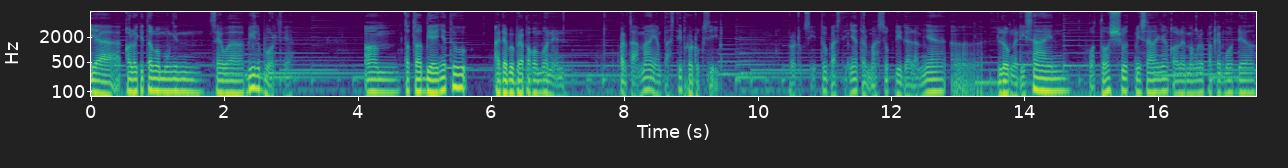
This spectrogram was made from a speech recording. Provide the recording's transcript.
ya kalau kita ngomongin sewa billboard ya um, total biayanya tuh ada beberapa komponen. Pertama yang pasti produksi. Produksi itu pastinya termasuk di dalamnya uh, lo ngedesain photoshoot misalnya kalau emang lo pakai model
